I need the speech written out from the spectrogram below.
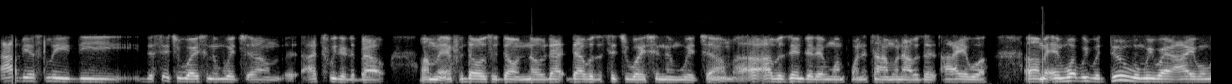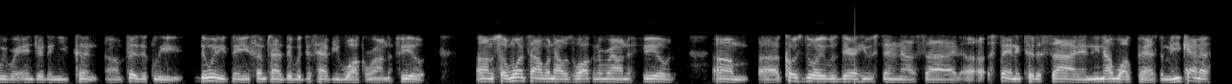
obviously the the situation in which um, I tweeted about. Um, and for those who don't know, that that was a situation in which um, I, I was injured at one point in time when I was at Iowa. Um, and what we would do when we were at Iowa, when we were injured and you couldn't um, physically do anything, sometimes they would just have you walk around the field. Um, so one time when I was walking around the field, um, uh, Coach Doyle was there. He was standing outside, uh, standing to the side, and you know I walked past him. He kind of,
